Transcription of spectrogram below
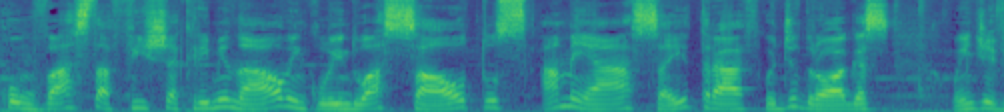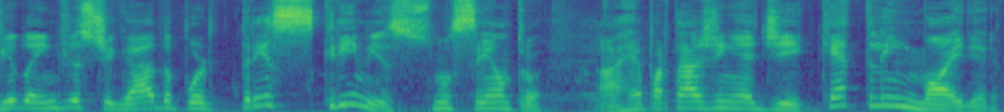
Com vasta ficha criminal, incluindo assaltos, ameaça e tráfico de drogas, o indivíduo é investigado por três crimes no centro. A reportagem é de Kathleen Moider.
